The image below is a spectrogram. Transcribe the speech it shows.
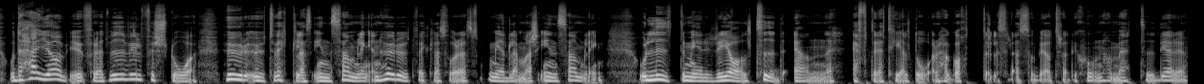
Och det här gör vi ju för att vi vill förstå hur utvecklas insamlingen? Hur utvecklas våra medlemmars insamling? Och lite mer i realtid än efter ett helt år har gått eller sådär som vi av tradition har mätt tidigare.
